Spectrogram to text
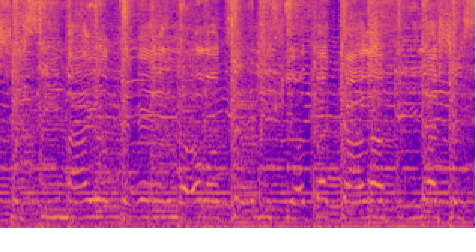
של סימה יותר לא רוצה לחיות בקרווילה של סימה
